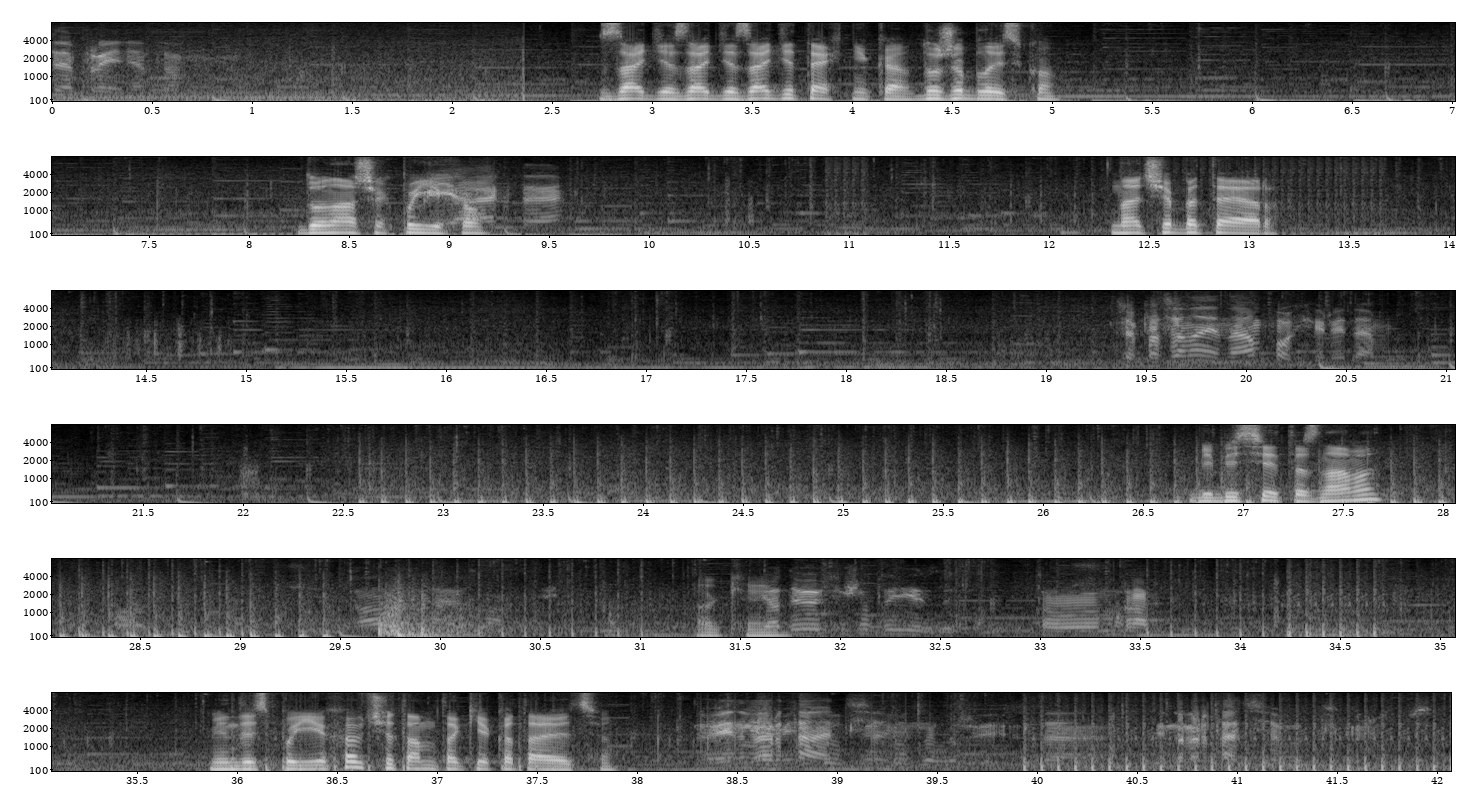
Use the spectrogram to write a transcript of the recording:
Пропозиція прийнята. Ззаді, ззаді, ззаді техніка. Дуже близько. До наших поїхав. Як де? Наче БТР. Це пацани, нам похер, ідемо. BBC, ти з нами? Окей. Я дивився, що ти їздиш. То мрак. Він десь поїхав чи там так і катається? Він вертається. Да. Він вертається, скажу.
